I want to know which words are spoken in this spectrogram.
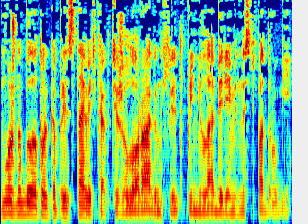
Можно было только представить, как тяжело Рагнхильд приняла беременность подруги.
